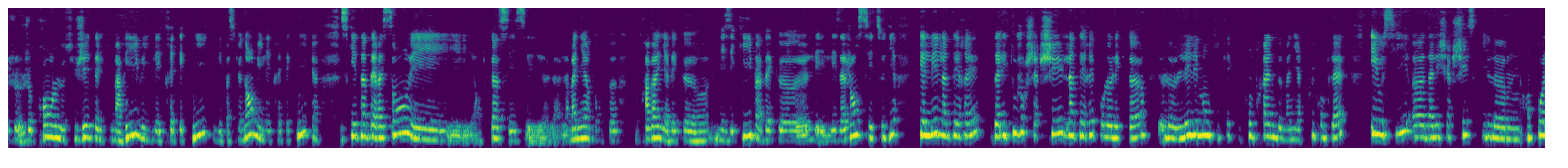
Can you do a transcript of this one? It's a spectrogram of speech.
je, je, prends le sujet tel qu'il m'arrive, il est très technique, il est passionnant, mais il est très technique. Ce qui est intéressant, et en tout cas c'est la, manière dont on travaille avec mes équipes, avec les, les agences, c'est de se dire quel est l'intérêt d'aller toujours chercher l'intérêt pour le lecteur, l'élément qui fait qu'il comprenne de manière plus complète, et aussi euh, d'aller chercher ce qu'il, euh, en quoi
